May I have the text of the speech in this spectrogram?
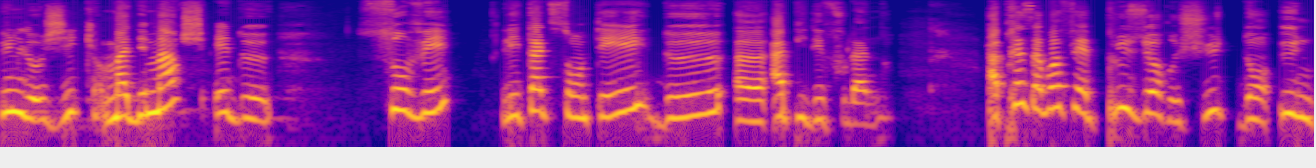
une logique. Ma démarche est de sauver l'état de santé de euh, Happy Après avoir fait plusieurs rechutes, dont une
